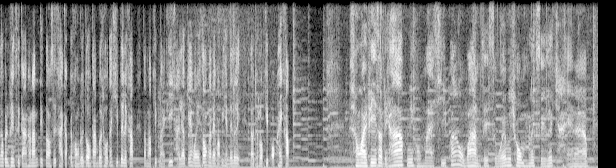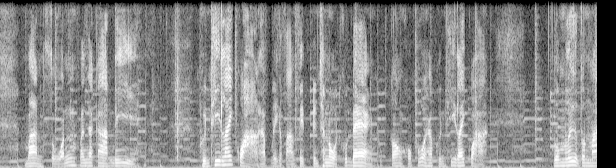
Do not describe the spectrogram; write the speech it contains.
เราเป็นเพียงสื่อกลางเท่านั้นติดต่อซื้อขายกับเจ้าของโดยตรงตามเบอร์โทรใต้คลิปได้เลยครับสำหรับคลิปไหนที่ขายแล้วแจ้งไว้ในช่องแสดงความคิดเห็นได้เลย เราจะลบคลิปออกให้ครับช่องไอพีสวัสดีครับนี่ผมมาชี้เป้าบ้านสวยๆมาชมเลือกซื้อเลือกขายนะครับ บ้านสวนบรรยากาศดี พื้นที่ไร่กว่านะครับเอกสารสิทธิ์เป็นโฉนดคุดแดง ถูกต้องครบถ้วนครับ พื้นที่ไร่กว่า ลมลื่นต้นไม้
